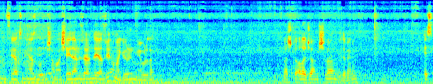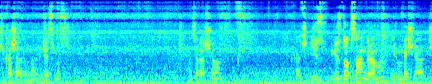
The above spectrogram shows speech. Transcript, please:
Bunun fiyatını yazmamış ama şeylerin üzerinde yazıyor ama görünmüyor burada. Başka alacağım bir şey var mıydı benim? Eski kaşar bunlar biliyorsunuz. Mesela şu kaç? 100, 190 gramı 25 liraymış.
